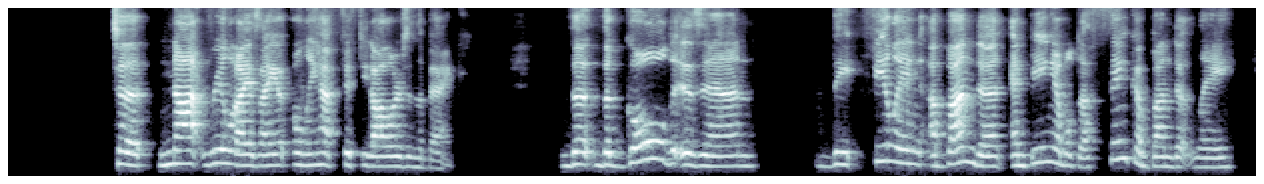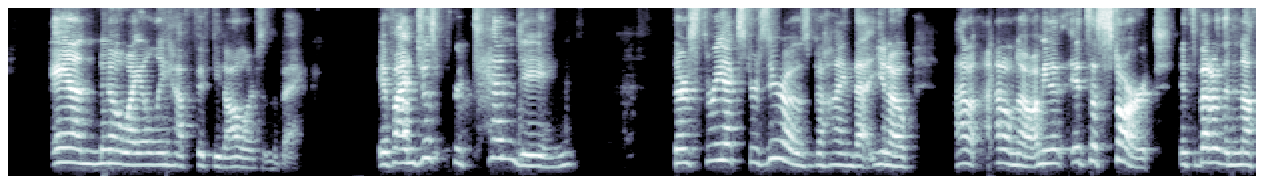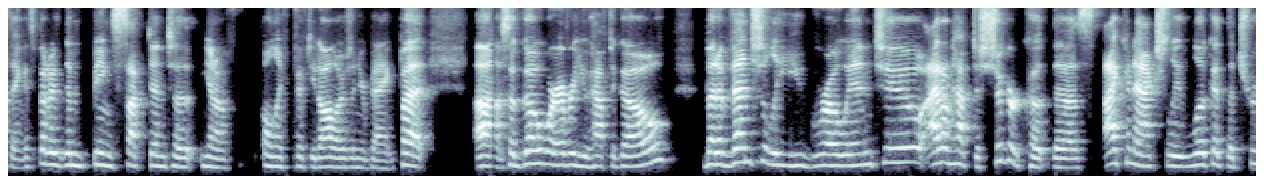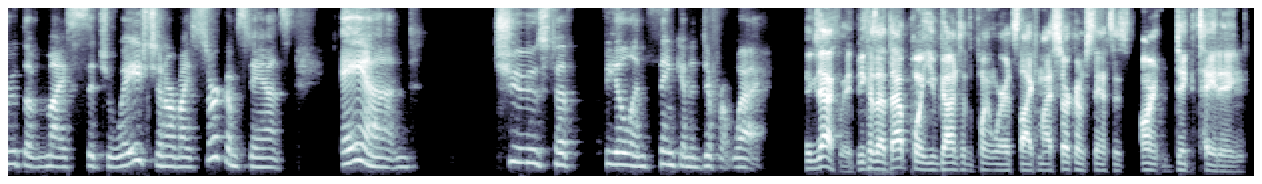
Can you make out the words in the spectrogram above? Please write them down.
to not realize I only have $50 in the bank. The, the gold is in the feeling abundant and being able to think abundantly and know I only have $50 in the bank. If I'm just pretending, there's three extra zeros behind that, you know. I don't, I don't know. I mean, it, it's a start. It's better than nothing. It's better than being sucked into, you know, only $50 in your bank. But uh, so go wherever you have to go. But eventually you grow into, I don't have to sugarcoat this. I can actually look at the truth of my situation or my circumstance and choose to feel and think in a different way. Exactly. Because at that point, you've gotten to the point where it's like my circumstances aren't dictating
